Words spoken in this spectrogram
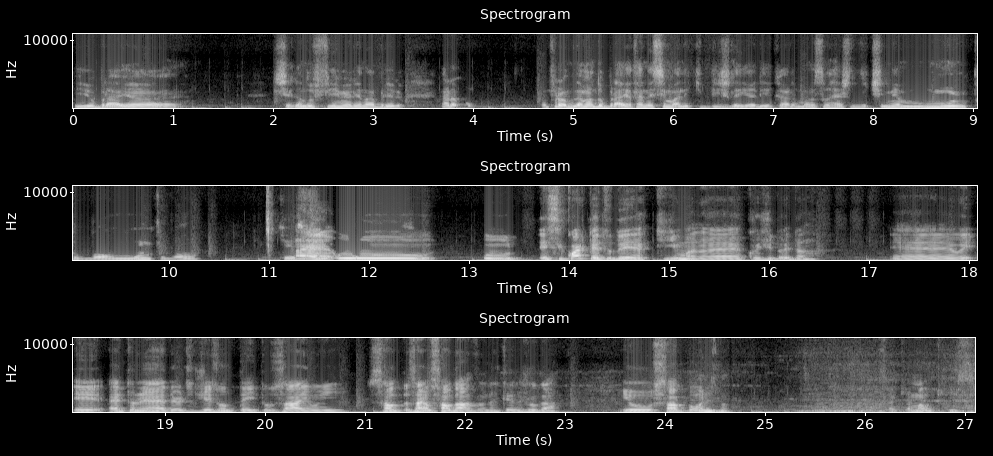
E o Braia chegando firme ali na briga. Cara, o problema do Brian tá nesse Malik Beasley ali, cara, mas o resto do time é muito bom, muito bom. É, o, o, esse quarteto dele aqui, mano, é coisa de doido, né? É, Anthony Edwards, Jason Tatum, Zion e Zion saudável, né? Querendo jogar. E o Sabonis, mano. Isso aqui é maluquice.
